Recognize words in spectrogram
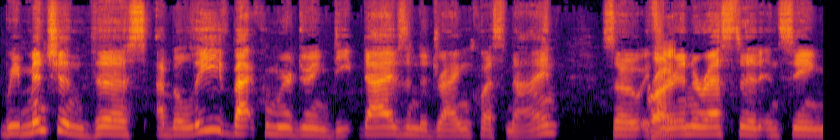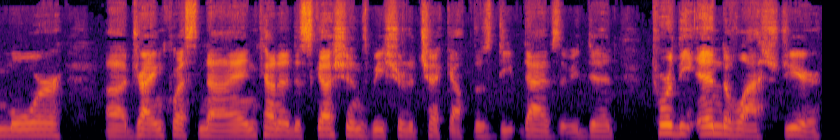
We mentioned this, I believe, back when we were doing deep dives into Dragon Quest Nine. So if Right. you're interested in seeing more uh, Dragon Quest Nine kind of discussions, be sure to check out those deep dives that we did toward the end of last year.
